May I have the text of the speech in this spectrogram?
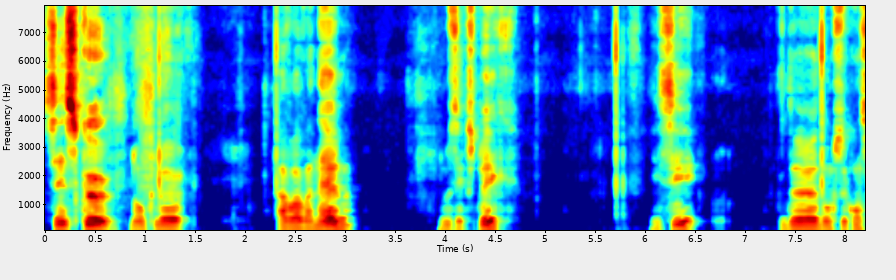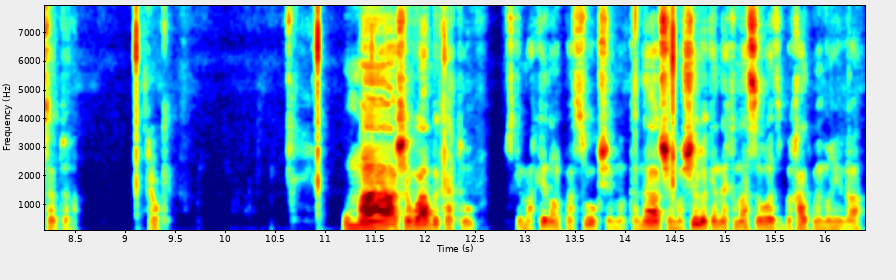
C'est ce que donc le Avravanel nous explique ici de donc ce concept-là. Ok. Uma Bekatov, ce qui est marqué dans le passage chez Canal, chez Moshe le Memriva.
